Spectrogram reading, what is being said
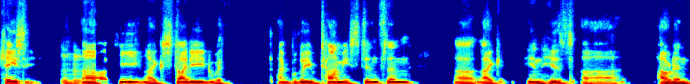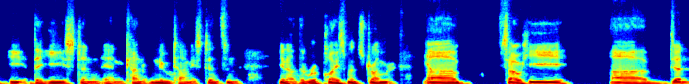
Casey. Mm-hmm. Uh, he like studied with I believe Tommy Stinson, uh, like in his uh, out in e- the East and and kind of knew Tommy Stinson, you know, the replacements drummer. Yeah. Um, so he uh, did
